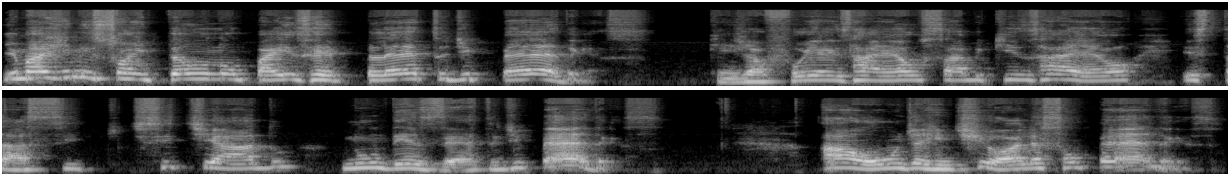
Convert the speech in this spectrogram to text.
Imagine só então num país repleto de pedras, Quem já foi a Israel sabe que Israel está sitiado num deserto de pedras. Aonde a gente olha são pedras.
